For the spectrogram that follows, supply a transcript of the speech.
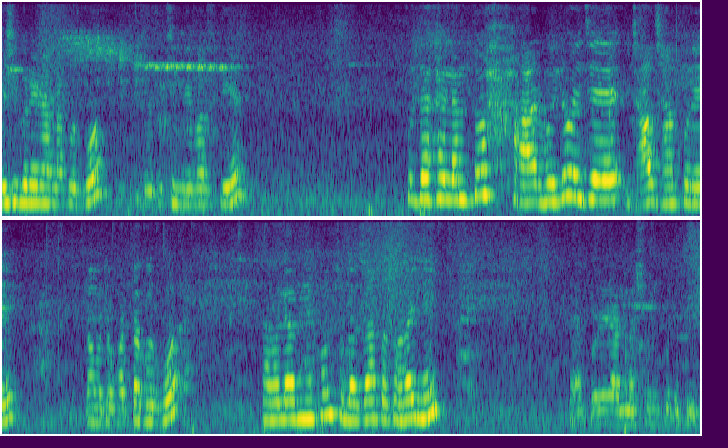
বেশি করে রান্না করব, যেহেতু চিংড়ি মাছ দিয়ে। তো দেখাইলাম তো, আর হইল ওই যে ঝাল ঝাল করে টমেটো ভর্তা করব। তাহলে আমি এখন চুলা জালটা ধরাই নেই, তারপরে রান্না শুরু করে দিই।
